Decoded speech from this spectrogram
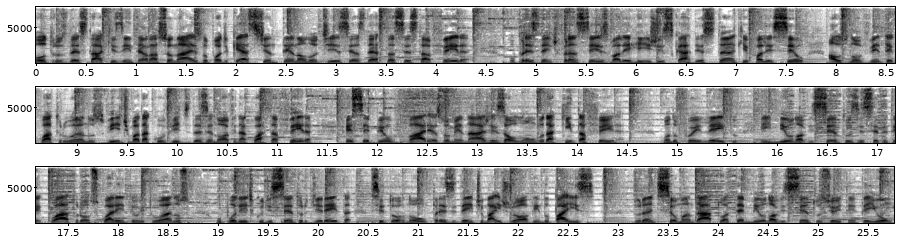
Outros destaques internacionais no podcast Antena ou Notícias desta sexta-feira. O presidente francês Valéry Giscard d'Estaing, que faleceu aos 94 anos vítima da Covid-19 na quarta-feira, recebeu várias homenagens ao longo da quinta-feira. Quando foi eleito em 1974, aos 48 anos, o político de centro-direita se tornou o presidente mais jovem do país. Durante seu mandato até 1981,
